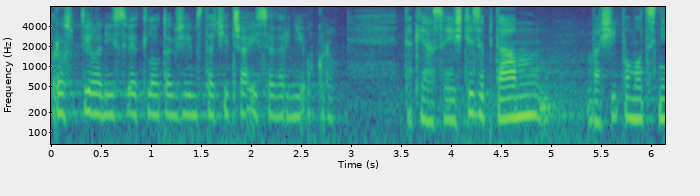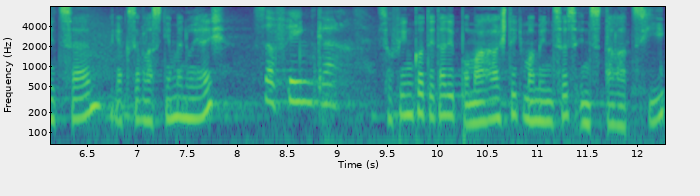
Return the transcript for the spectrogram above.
rozptýlený světlo, takže jim stačí třeba i severní okno. Tak já se ještě zeptám vaší pomocnice, jak se vlastně jmenuješ? Sofinka. Sofinko, ty tady pomáháš teď mamince s instalací.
